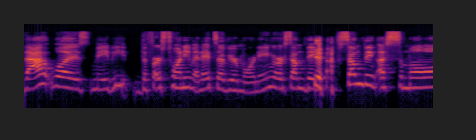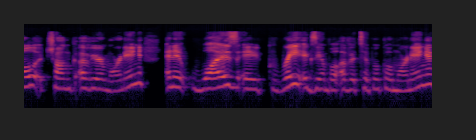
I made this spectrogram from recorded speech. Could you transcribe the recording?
that was maybe the first 20 minutes of your morning or something yeah. something a small chunk of your morning and it was a great example of a typical morning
